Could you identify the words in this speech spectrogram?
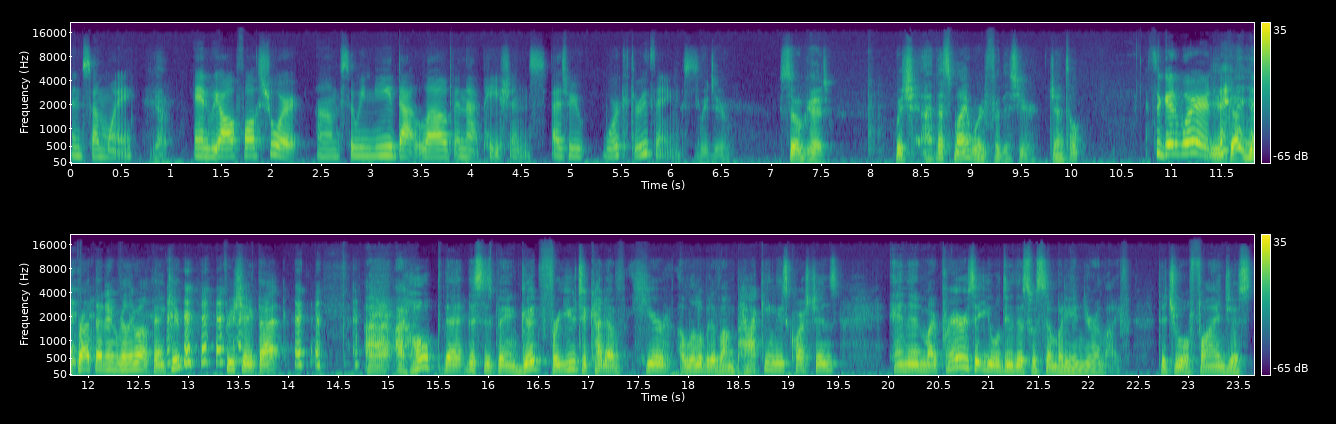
in some way. Yeah. And we all fall short. Um, so we need that love and that patience as we work through things. We do. So good. Which uh, that's my word for this year. Gentle. It's a good word. You got you brought that in really well. Thank you. Appreciate that. Uh, I hope that this has been good for you to kind of hear a little bit of unpacking these questions. And then my prayer is that you will do this with somebody in your life, that you will find just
